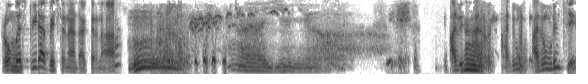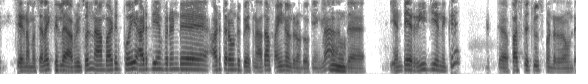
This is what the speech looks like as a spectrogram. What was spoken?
ரொம்ப ஸ்பீடா பேசிட்டேன் நான்? டாக்டர்னா. அது அது- அது முடிஞ்சு. சரி நம்ம செலக்ட் இல்ல அப்படின்னு சொல்லி நான் பாட்டுக்கு போய் அடுத்து என் ஃப்ரெண்டு அடுத்த ரவுண்டு பேசினேன். அதான் ஃபைனல் ரவுண்ட் ஓகேங்களா. அந்த என்டையர் ரீஜியனுக்கு ஃபர்ஸ்ட் சூஸ் பண்ற ரவுண்டு.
